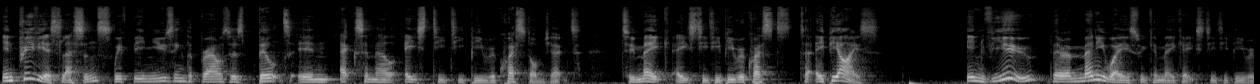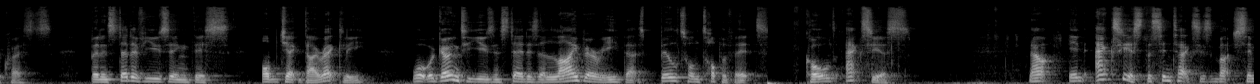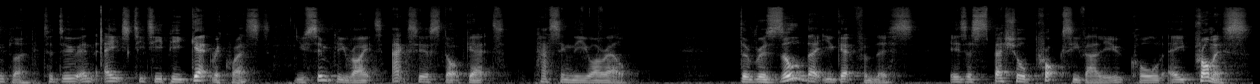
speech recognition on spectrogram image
In previous lessons, we've been using the browser's built-in XML HTTP request object to make HTTP requests to APIs. In Vue, there are many ways we can make HTTP requests, but instead of using this object directly, what we're going to use instead is a library that's built on top of it called Axios. Now, in Axios, the syntax is much simpler. To do an HTTP GET request, you simply write axios.get passing the URL. The result that you get from this is a special proxy value called a promise.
